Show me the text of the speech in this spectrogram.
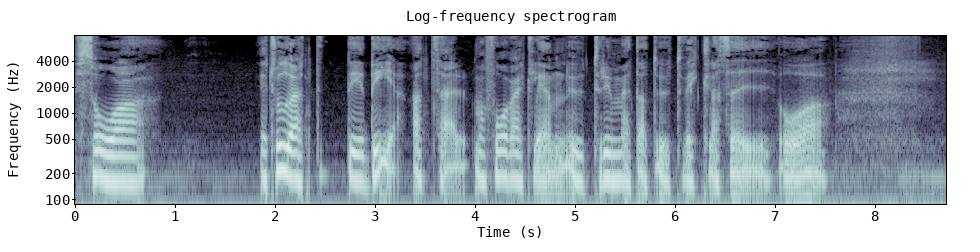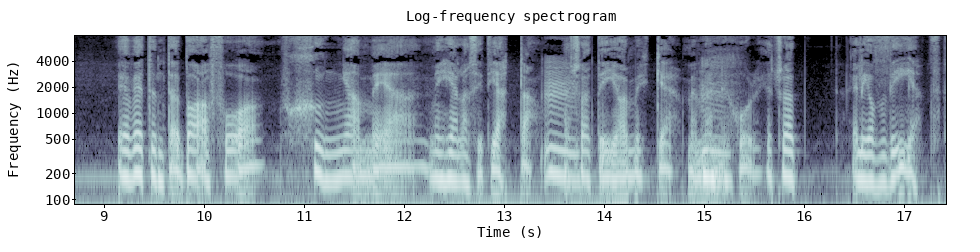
så jag tror att det är det, att så här, man får verkligen utrymmet att utveckla sig och jag vet inte, bara få sjunga med, med hela sitt hjärta. Mm. Jag tror att det gör mycket med Mm. människor. Jag tror att, eller jag vet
